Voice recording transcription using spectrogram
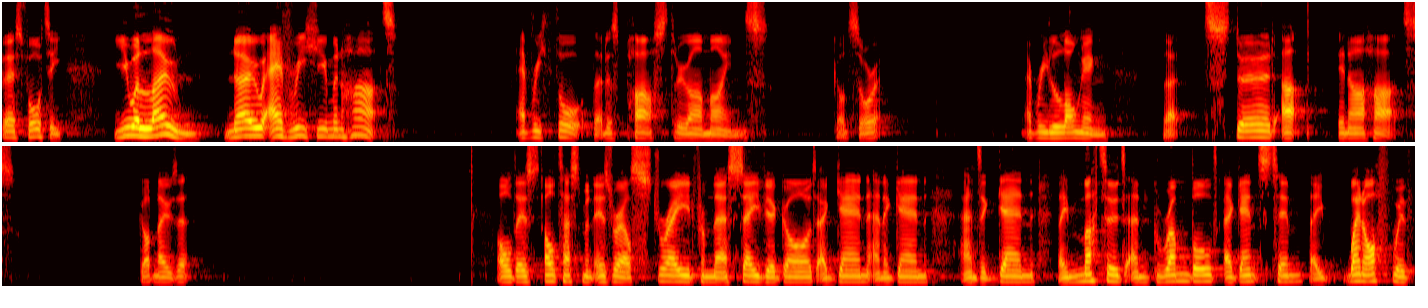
Verse 40, You alone know every human heart, every thought that has passed through our minds. God saw it. Every longing that stirred up in our hearts God knows it. Old, Old Testament Israel strayed from their Savior God again and again and again. They muttered and grumbled against him. They went off with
